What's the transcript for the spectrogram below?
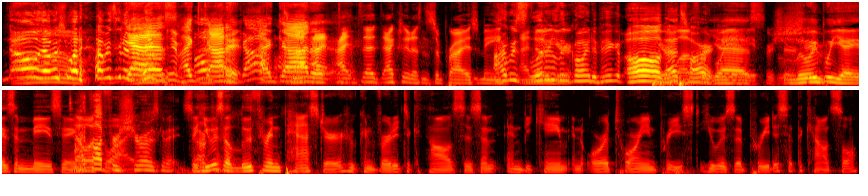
No, that was what I was going to Yes, pick. Him. I Oh got my it. I got I, it. I, that actually doesn't surprise me. I was know literally going to pick him. Oh, that's love for hard. Bouyer, yes, for sure. Louis Bouyer is amazing. Tell I thought for sure I was going to. So he was a Lutheran pastor who converted to Catholicism and became an Oratorian priest. He was a peritus at the council,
